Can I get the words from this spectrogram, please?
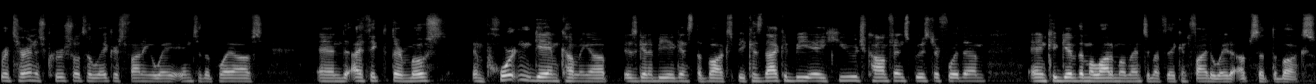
return is crucial to Lakers finding a way into the playoffs. And I think that their most important game coming up is going to be against the Bucks because that could be a huge confidence booster for them and could give them a lot of momentum if they can find a way to upset the Bucks.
